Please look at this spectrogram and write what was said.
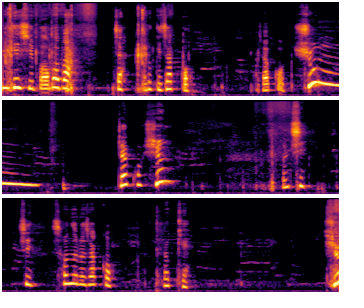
한 개씩 뽑아봐. 자, 이렇게 잡고. 잡고, 슝! 잡고, 슝! 옳지. 옳지. 손으로 잡고. 이렇게. 슝!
